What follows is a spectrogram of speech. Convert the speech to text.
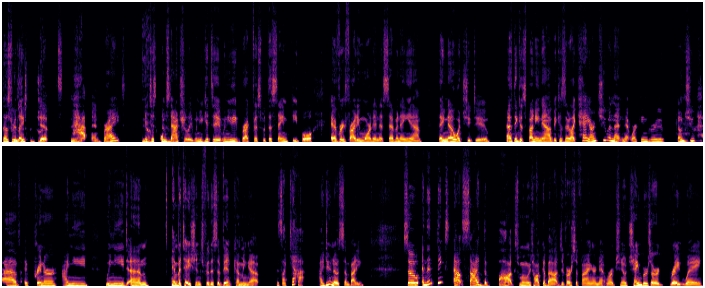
Those relationships yeah. happen, right? Yeah. It just comes naturally. When you get to when you eat breakfast with the same people every Friday morning at 7 a.m., they know what you do. And I think it's funny now because they're like, hey, aren't you in that networking group? Don't mm-hmm. you have a printer? I need, we need um, invitations for this event coming up. It's like, yeah, I do know somebody. So, and then things outside the box when we talk about diversifying our networks. You know, chambers are a great way,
